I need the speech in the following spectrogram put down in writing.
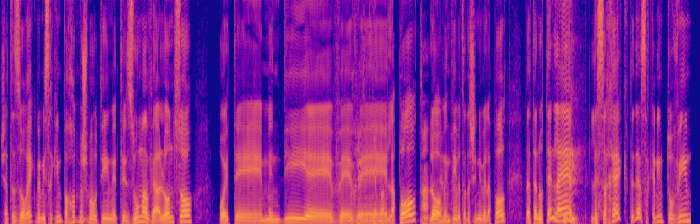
שאתה זורק במשחקים פחות משמעותיים את אה, זומה ואלונסו, או את אה, מנדי אה, ו- קפה. ולפורט, אה, לא, כן, מנדי טוב. בצד השני ולפורט, ואתה נותן להם לשחק, אתה יודע, שחקנים טובים.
